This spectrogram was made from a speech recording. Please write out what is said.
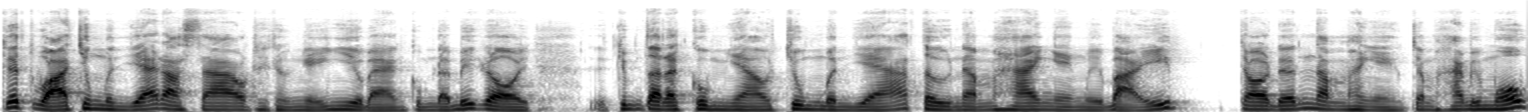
Kết quả trung bình giá ra sao thì thuận nghĩ nhiều bạn cũng đã biết rồi. Chúng ta đã cùng nhau trung bình giá từ năm 2017 cho đến năm 2021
